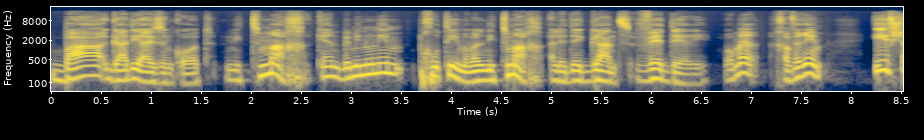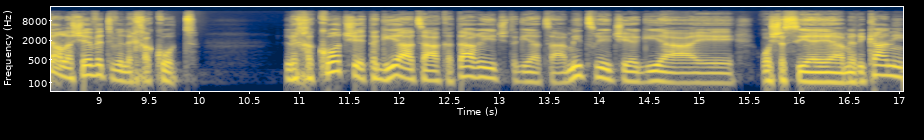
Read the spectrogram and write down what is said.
בא גדי איזנקוט, נתמך, כן, במינונים פחותים, אבל נתמך על ידי גנץ ודרעי, ואומר, חברים, אי אפשר לשבת ולחכות. לחכות שתגיע ההצעה הקטרית, שתגיע ההצעה המצרית, שיגיע אה, ראש ה-CIA האמריקני.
